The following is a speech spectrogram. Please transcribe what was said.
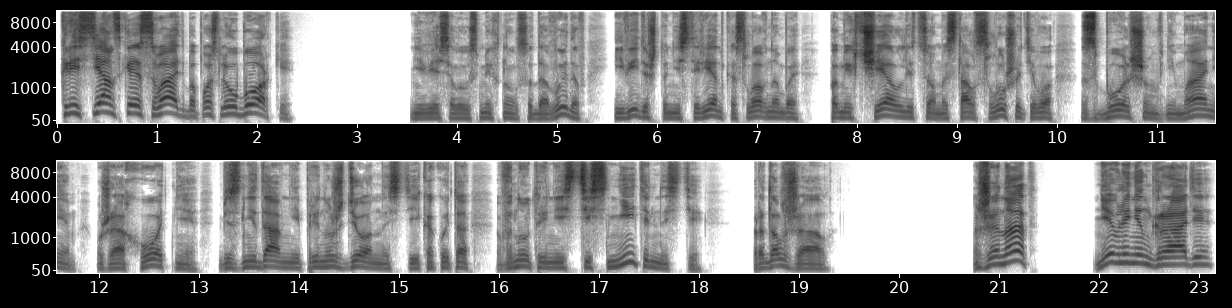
крестьянская свадьба после уборки. Невесело усмехнулся Давыдов и, видя, что Нестеренко словно бы помягчел лицом и стал слушать его с большим вниманием, уже охотнее, без недавней принужденности и какой-то внутренней стеснительности, продолжал. «Женат? Не в Ленинграде,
